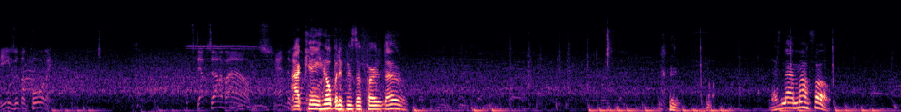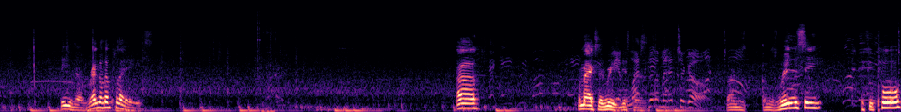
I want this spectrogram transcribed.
He's at the 40. Steps out of bounds. I can't help it if it's the first down. That's not my fault. These are regular plays. Uh, I'm actually reading this time. I'm just, I'm just reading to see if you pull.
